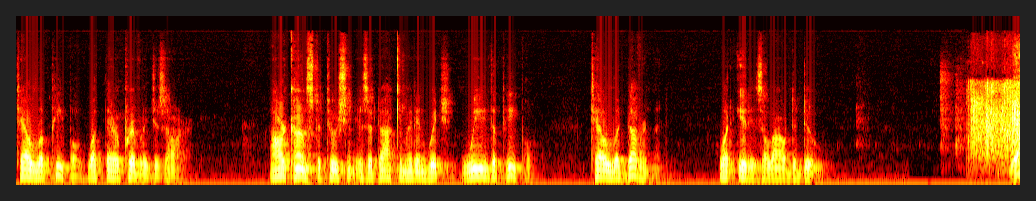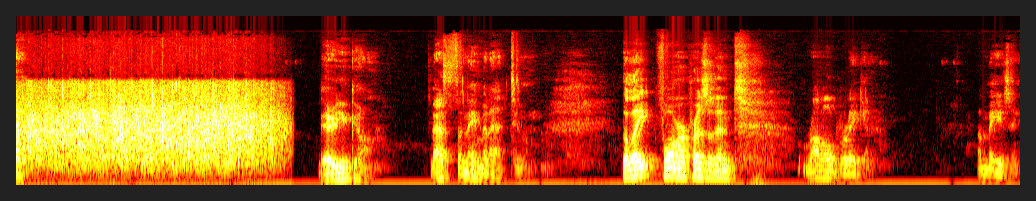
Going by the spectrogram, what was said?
tell the people what their privileges are. Our Constitution is a document in which we, the people, tell the government what it is allowed to do. Yeah. There you go. That's the name of that tune. The late former President Ronald Reagan. Amazing.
